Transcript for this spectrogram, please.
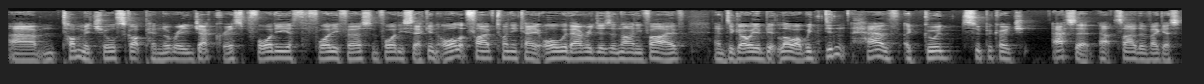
um, Tom Mitchell, Scott Pendlebury, Jack Crisp, 40th, 41st, and 42nd, all at 520k, all with averages of 95. And to go a bit lower, we didn't have a good Supercoach asset outside of, I guess,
